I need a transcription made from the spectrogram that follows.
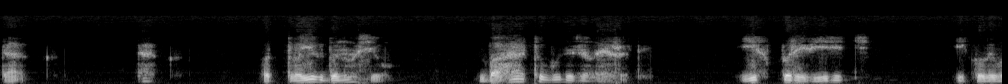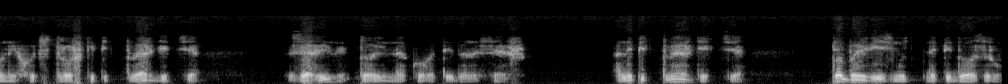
Так, так. От твоїх доносів багато буде залежати. Їх перевірять, і коли вони хоч трошки підтвердяться, загине той, на кого ти донесеш. А не підтвердяться, тебе візьмуть на підозру,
